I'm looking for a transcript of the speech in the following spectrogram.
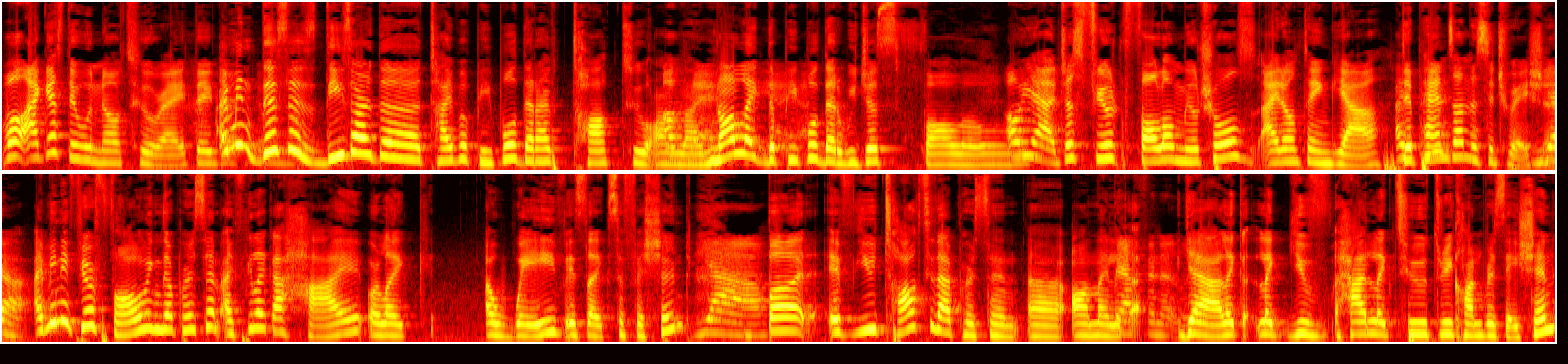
Well, I guess they would know too, right? They. I mean, this is these are the type of people that I've talked to online, Okay. not like the Yeah, people that we just follow. Oh yeah, just follow mutuals. I don't think. Yeah, I depends think- on the situation. Yeah, I mean, if you're following the person, I feel like a high or like a wave is like sufficient. Yeah. But if you talk to that person uh, online, like uh, Definitely. yeah, like like you've had like two, three conversation,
